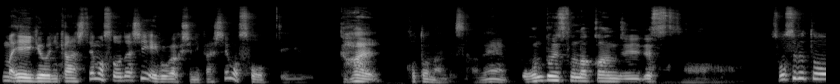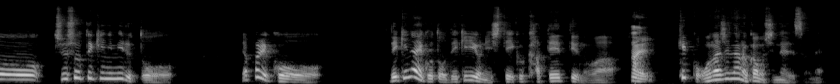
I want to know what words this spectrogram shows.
まあ、営業に関してもそうだし、英語学習に関してもそうっていうはい。ことなんですかね。本当にそんな感じです。そうすると、抽象的に見ると、やっぱりこう、できないことをできるようにしていく過程っていうのは、はい。結構同じなのかもしれないですよね。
